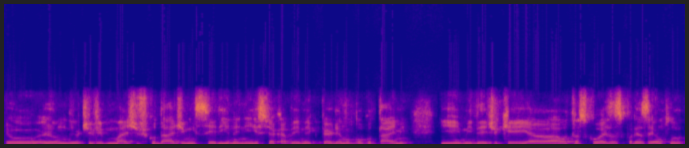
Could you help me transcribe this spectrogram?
Eu, eu, eu tive mais dificuldade em me inserir no início e acabei meio que perdendo um pouco o time e me dediquei a outras coisas. Por exemplo,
